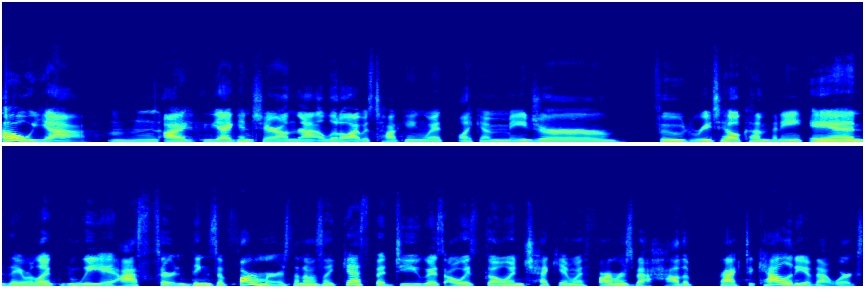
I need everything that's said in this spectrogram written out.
Oh yeah. Mm-hmm. i yeah i can share on that a little. I was talking with like a major food retail company and they were like we ask certain things of farmers. And i was like yes but do you guys always go and check in with farmers about how the practicality of that works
